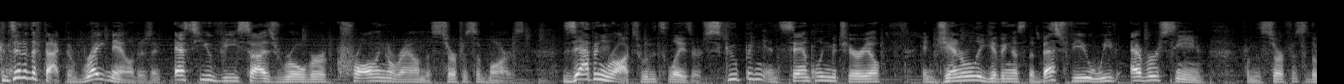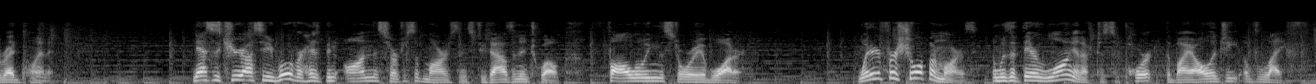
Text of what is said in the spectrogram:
Consider the fact that right now there's an SUV sized rover crawling around the surface of Mars, zapping rocks with its lasers, scooping and sampling material, and generally giving us the best view we've ever seen from the surface of the red planet. NASA's Curiosity rover has been on the surface of Mars since 2012, following the story of water. When did it first show up on Mars, and was it there long enough to support the biology of life?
